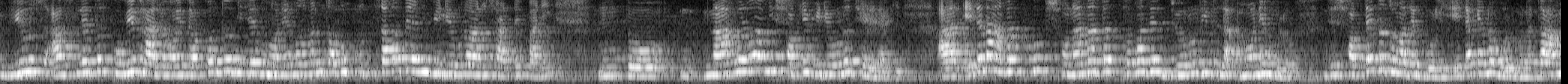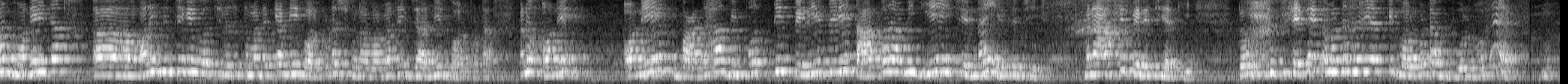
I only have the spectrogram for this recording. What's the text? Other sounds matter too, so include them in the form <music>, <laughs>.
ভিউজ আসলে তো খুবই ভালো হয়। তখন তো নিজের মনের মতো মানে তখন উৎসাহ পেয়ে আমি ভিডিওগুলো আরও ছাড়তে পারি। তো না হলেও আমি শখে ভিডিওগুলো ছেড়ে রাখি। আর এটা না আমার খুব শোনানোটা তোমাদের জরুরি মনে হলো যে সবটাই তো তোমাদের বলি, এটা কেন বলব না? তো আমার মনে এটা অনেক দিন থেকেই হচ্ছিল যে তোমাদেরকে আমি এই গল্পটা শোনাবো এই জার্নির গল্পটা। মানে অনেক অনেক বাধা, বিপত্তি পেরিয়ে পেরিয়ে তারপর আমি গিয়ে এই চেন্নাই এসেছি। মানে আসতে পেরেছি আর কি। তো সেটাই তোমাদের আমি আজকে গল্পটা বলব হ্যাঁ?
